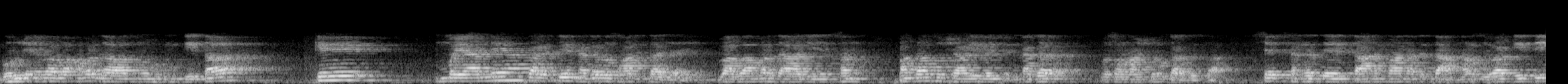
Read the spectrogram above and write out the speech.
ਗੁਰੂ ਜੀ ਨੇ ਬਾਬਾ ਅਮਰਦਾਸ ਨੂੰ ਹੁਕਮ ਕੀਤਾ ਕਿ ਮਿਆਨਿਆਂ ਕਰਕੇ ਨਗਰ ਵਸਾ ਦਿੱਤਾ ਜਾਏ। ਬਾਬਾ ਅਮਰਦਾਸ ਜੀ ਨੇ ਸਨ 1546 ਵਿੱਚ ਨਗਰ ਵਸਾਉਣਾ ਸ਼ੁਰੂ ਕਰ ਦਿੱਤਾ। ਸਿੱਖ ਸੰਗਤ ਦੇ ਤਨ ਮਨ ਅਤੇ ਧਨ ਨਾਲ ਸੇਵਾ ਕੀਤੀ।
